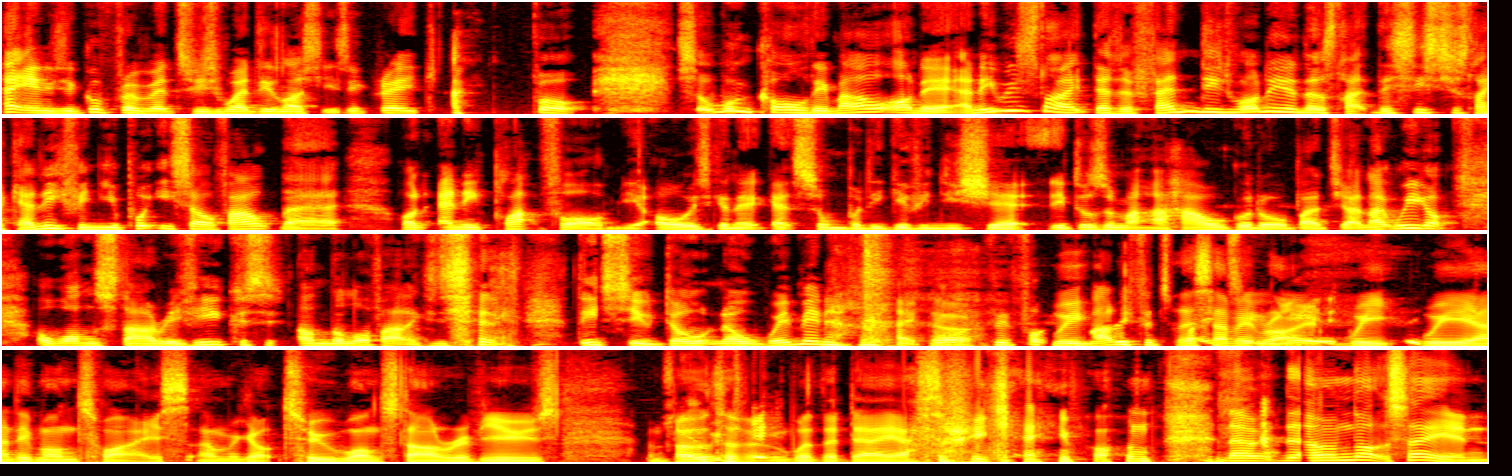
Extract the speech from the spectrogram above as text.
and he's a good friend. Went to his wedding last. He's a great guy but someone called him out on it and he was like dead offended, wasn't he? And I was like, this is just like anything. You put yourself out there on any platform, you're always going to get somebody giving you shit. It doesn't matter how good or bad you are. Like, we got a one star review because on the Love Island, he said, these two don't know women. like, no, we, married for Let's have it right. Years. We, we had him on twice and we got two one star reviews. And both yeah, of them were the day after he came on. Now, I'm not saying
